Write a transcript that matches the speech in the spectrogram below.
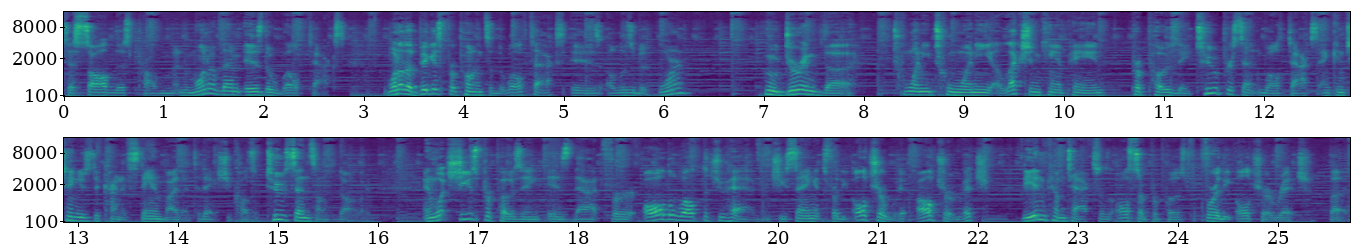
to solve this problem, and one of them is the wealth tax. One of the biggest proponents of the wealth tax is Elizabeth Warren, who during the 2020 election campaign proposed a 2% wealth tax and continues to kind of stand by that today. She calls it 2 cents on the dollar. And what she's proposing is that for all the wealth that you have, and she's saying it's for the ultra ultra rich, the income tax was also proposed for the ultra rich, but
